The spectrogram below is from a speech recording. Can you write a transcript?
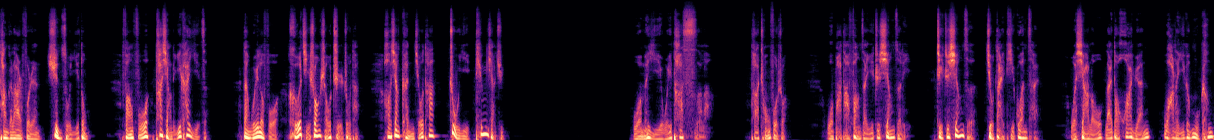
唐格拉尔夫人迅速移动，仿佛她想离开椅子，但维勒福合起双手止住她，好像恳求她注意听下去。我们以为他死了，他重复说：“我把他放在一只箱子里，这只箱子就代替棺材。”我下楼来到花园，挖了一个木坑，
